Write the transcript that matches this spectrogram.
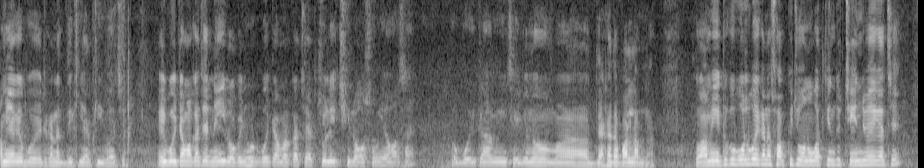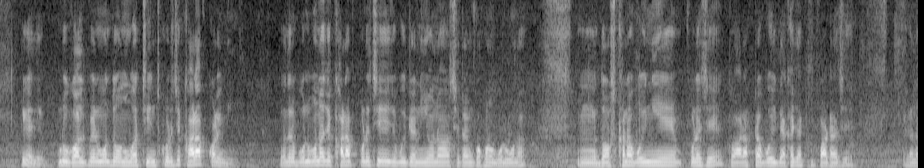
আমি আগে এখানে দেখি আর কী আছে এই বইটা আমার কাছে নেই রবিনহুড বইটা আমার কাছে অ্যাকচুয়ালি ছিল অসমীয়া ভাষায়, তো বইটা আমি সেই জন্য দেখাতে পারলাম না। তো আমি এটুকু বলব, এখানে সব কিছু অনুবাদ কিন্তু চেঞ্জ হয়ে গেছে, ঠিক আছে? পুরো গল্পের মধ্যে অনুবাদ চেঞ্জ করেছে, খারাপ করেনি। তোমাদের বলব না যে খারাপ করেছে যে বইটা নিও না, সেটা আমি কখনো বলব না। দশখানা বই নিয়ে পড়েছে, তো আর একটা বই দেখা যাক কী পাঠ আছে। এখানে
